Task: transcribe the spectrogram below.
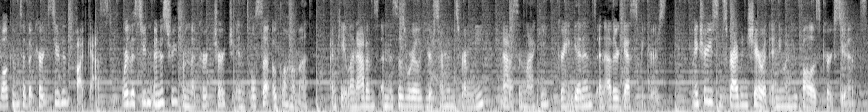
welcome to the Kirk Students Podcast. We're the student ministry from the Kirk Church in Tulsa, Oklahoma. I'm Caitlin Adams, and this is where you'll hear sermons from me, Madison Lackey, Grant Giddens, and other guest speakers. Make sure you subscribe and share with anyone who follows Kirk Students.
